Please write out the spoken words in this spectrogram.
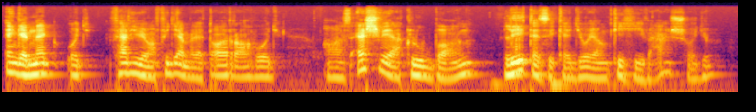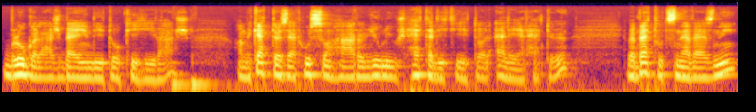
Engedd meg, hogy felhívjam a figyelmedet arra, hogy az SVA klubban létezik egy olyan kihívás, hogy blogolás beindító kihívás, ami 2023. július 7-től elérhető. Ebbe be tudsz nevezni,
